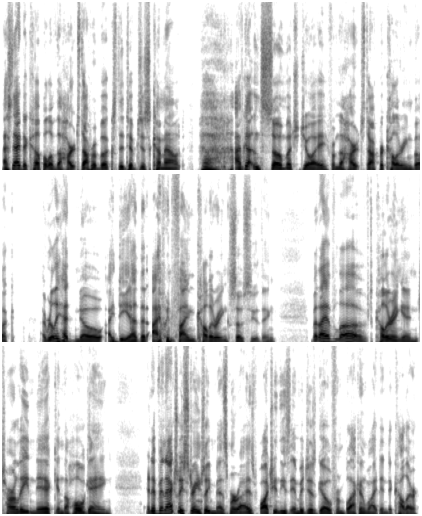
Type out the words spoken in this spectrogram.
I snagged a couple of the Heartstopper books that have just come out. I've gotten so much joy from the Heartstopper coloring book. I really had no idea that I would find coloring so soothing, but I have loved coloring in Charlie, Nick, and the whole gang, and have been actually strangely mesmerized watching these images go from black and white into color.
